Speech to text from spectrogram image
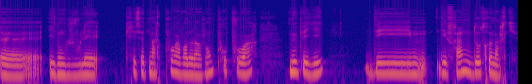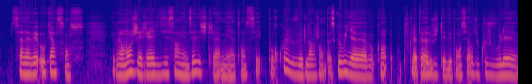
euh, et donc je voulais créer cette marque pour avoir de l'argent, pour pouvoir me payer des, des fringues d'autres marques. Ça n'avait aucun sens. Et vraiment, j'ai réalisé ça en NZ et j'étais là, mais attends, c'est pourquoi je veux de l'argent? Parce que oui, quand, toute la période où j'étais dépensière, du coup, je voulais euh,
